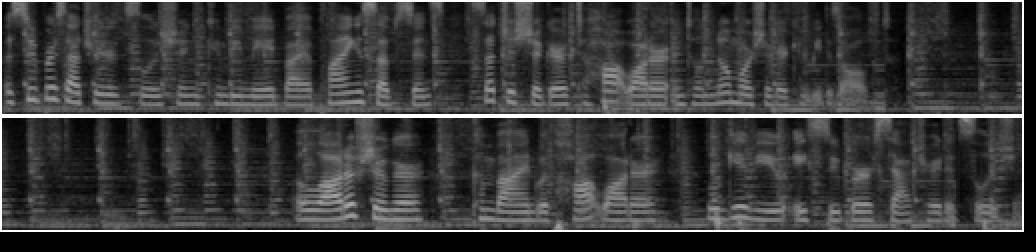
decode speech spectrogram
A supersaturated solution can be made by applying a substance, such as sugar, to hot water until no more sugar can be dissolved. A lot of sugar combined with hot water will give you a supersaturated solution.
